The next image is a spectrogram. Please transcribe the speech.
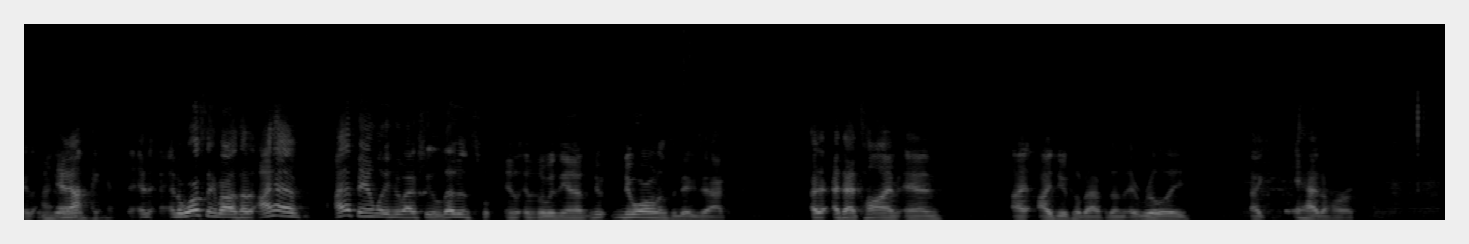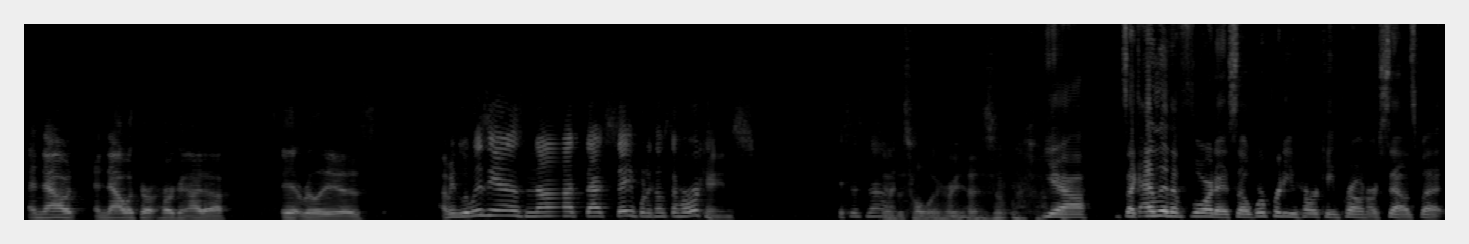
And, and, Yeah. I, and and the worst thing about it is that I have I have family who actually lives in in, in Louisiana, New, New Orleans to be exact, at, at that time, and I I do feel bad for them. It really, like, it had to hurt. And now it and now with Hurricane Ida, it really is. I mean, Louisiana is not that safe when it comes to hurricanes. It's just not. Yeah, this whole area isn't. Yeah. It's like I live in Florida, so we're pretty hurricane prone ourselves, but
